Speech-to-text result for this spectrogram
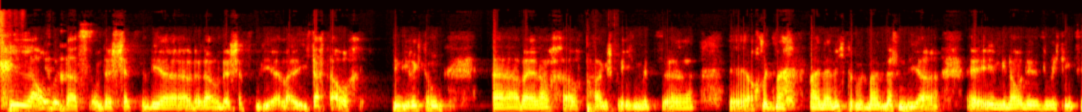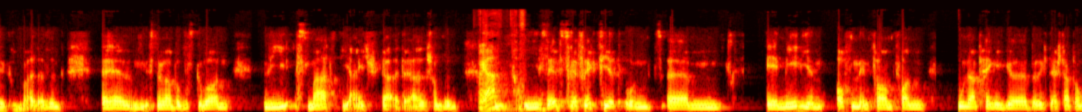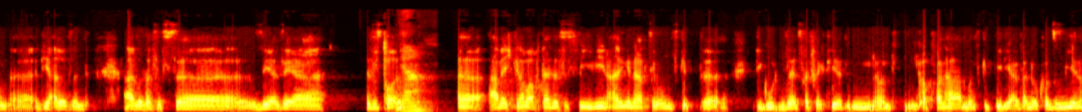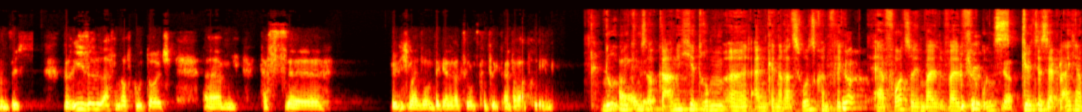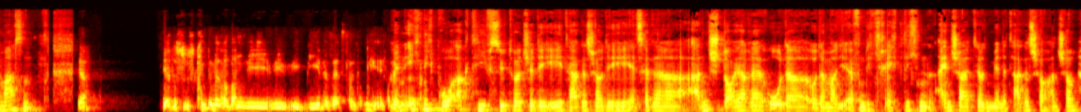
ich glaube, das unterschätzen wir oder da unterschätzen wir, weil ich dachte auch in die Richtung, äh, aber nach auch ein paar Gesprächen mit äh, äh auch mit meiner Nichte und mit meinen Neffen, die ja äh, eben genau in den so richtigen Zielgruppenalter sind, äh, ist mir mal bewusst geworden, wie smart die eigentlich für alle, alle schon sind. Ja. Wie selbstreflektiert und ähm, äh, Medien offen in Form von unabhängige Berichterstattung, äh, die alle sind. Also das ist äh, sehr, sehr, es ist toll. Ja. Äh, aber ich glaube auch, das ist wie, wie in allen Generationen. Es gibt äh, die guten, selbstreflektierten und die Kopf haben und es gibt die, die einfach nur konsumieren und sich berieseln lassen auf gut Deutsch. Ähm, das äh, würde ich mal so unter Generationskonflikt einfach abreden. Du, mir ging es auch gar nicht hier drum, äh, einen Generationskonflikt ja. hervorzuheben, weil, weil für uns ja. gilt es ja gleichermaßen. Ja. Ja, das, das kommt immer darauf an, wie, wie, wie jeder selbst halt umgeht. Wenn ich nicht proaktiv süddeutsche.de, tagesschau.de etc. ansteuere oder, oder mal die öffentlich-rechtlichen einschalte und mir eine Tagesschau anschaue,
